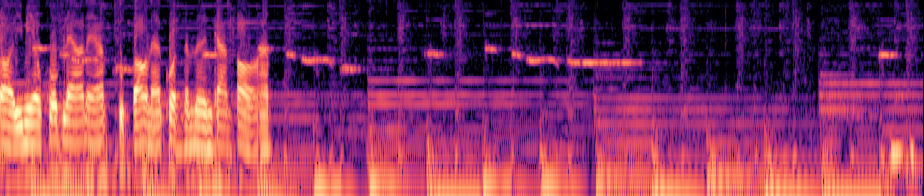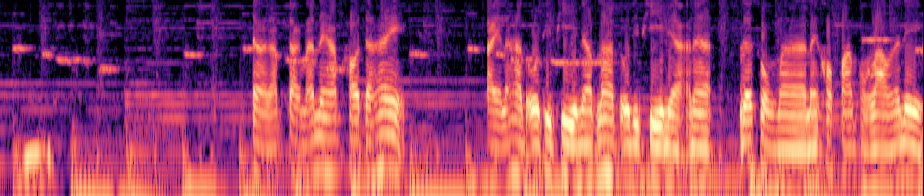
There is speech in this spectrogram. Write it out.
ต่ออีเมลครบแล้วนะครับถูกต้องนะกดดำเนินการต่อครับ นะครับจากนั้นนะครับเขาจะให้ใส่รหัส OTP นะครับรหัส OTP เนี่ยนะฮะจะส่งมาในข้อความของเรานั่นเอง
